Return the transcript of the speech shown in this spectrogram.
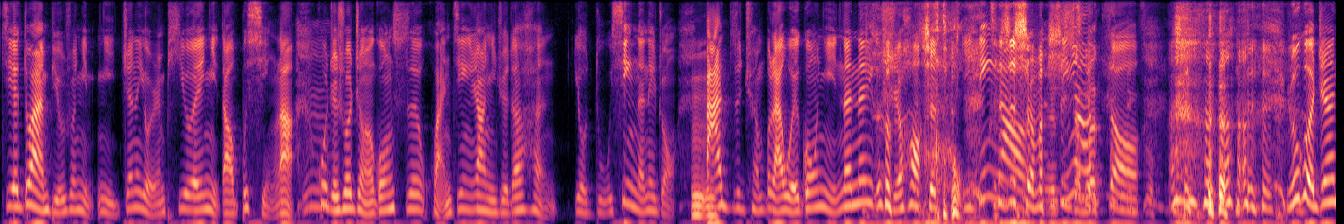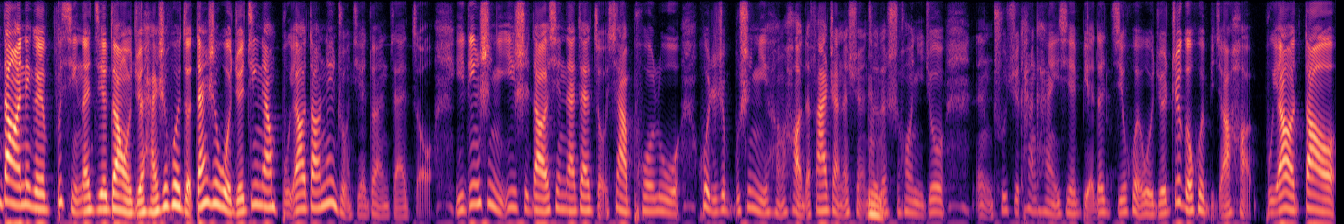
阶段，比如说你你真的有人 PUA 你到不行了，或者说整个公司环境让你觉得很。有毒性的那种八字全部来围攻你，那那个时候 一定要一定要走。如果真的到了那个不行的阶段，我觉得还是会走，但是我觉得尽量不要到那种阶段再走。一定是你意识到现在在走下坡路，或者是不是你很好的发展的选择的时候，你就嗯出去看看一些别的机会。我觉得这个会比较好，不要到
